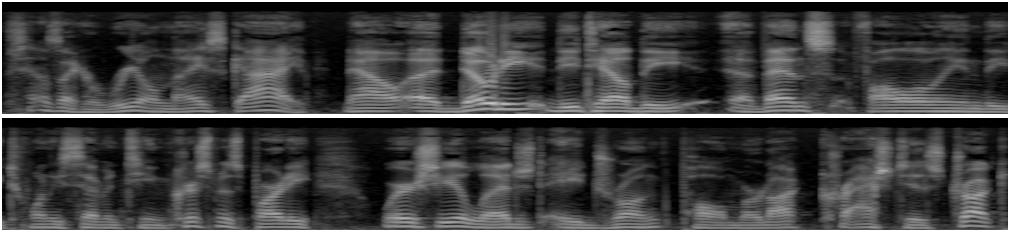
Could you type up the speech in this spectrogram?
Sounds like a real nice guy. Now, uh, Doty detailed the events following the 2017 Christmas party where she alleged a drunk Paul Murdaugh crashed his truck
